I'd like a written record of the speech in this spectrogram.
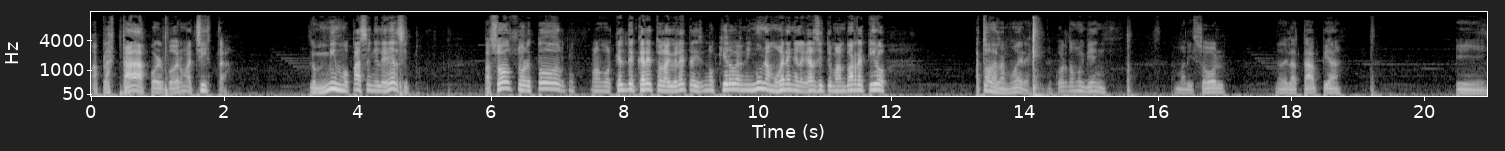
aplastadas por el poder machista? Lo mismo pasa en el ejército. Pasó sobre todo con aquel decreto de la Violeta dice, no quiero ver ninguna mujer en el ejército y mandó a retiro a todas las mujeres. Me acuerdo muy bien. A Marisol, la de la Tapia y,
